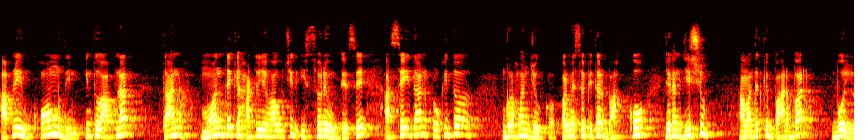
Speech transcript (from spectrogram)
আপনি কম দিন, কিন্তু আপনার দান মন থেকে হাটলি হওয়া উচিত ঈশ্বরের উদ্দেশ্যে। আর সেই দান প্রকৃত গ্রহণযোগ্য। পরমেশ্বর পিতার বাক্য, যেখানে যিশু আমাদেরকে বারবার বলল,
